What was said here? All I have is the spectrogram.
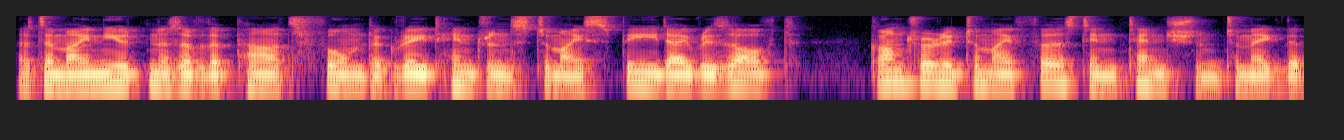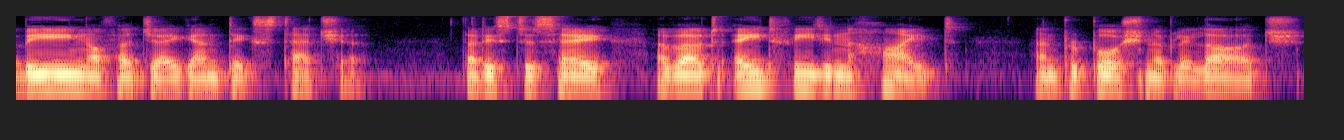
As the minuteness of the parts formed a great hindrance to my speed, I resolved contrary to my first intention to make the being of a gigantic stature, that is to say, about eight feet in height and proportionably large.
